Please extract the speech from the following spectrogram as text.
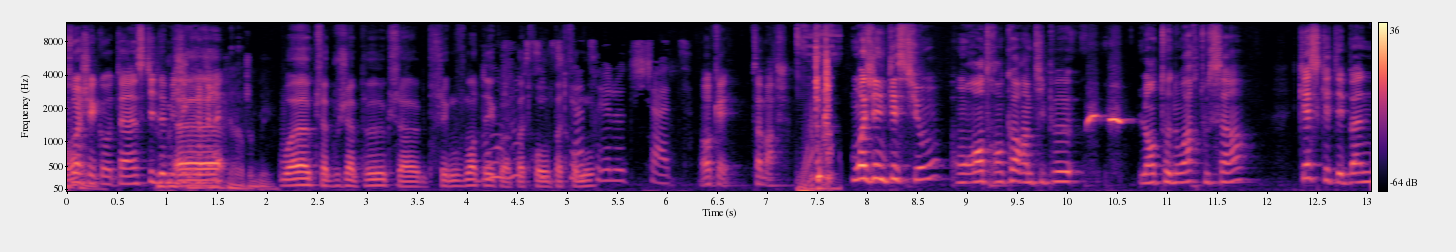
Toi Cheko, t'as un style de musique Euh, préféré? Ouais, que ça bouge un peu, que ça c'est mouvementé, quoi, pas trop, pas trop mou. 64 et le chat. Ok, ça marche. Moi j'ai une question. On rentre encore un petit peu l'entonnoir, tout ça. Qu'est-ce qui était ban,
